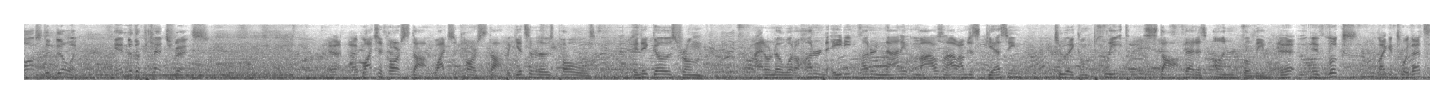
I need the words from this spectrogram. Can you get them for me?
Austin Dillon into the catch fence. Watch the car stop. Watch the car stop. It gets into those poles, and it goes from, I don't know what, 180, 190 miles an hour, I'm just guessing, to a complete stop. That is unbelievable. And it, it looks like a tour. That's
